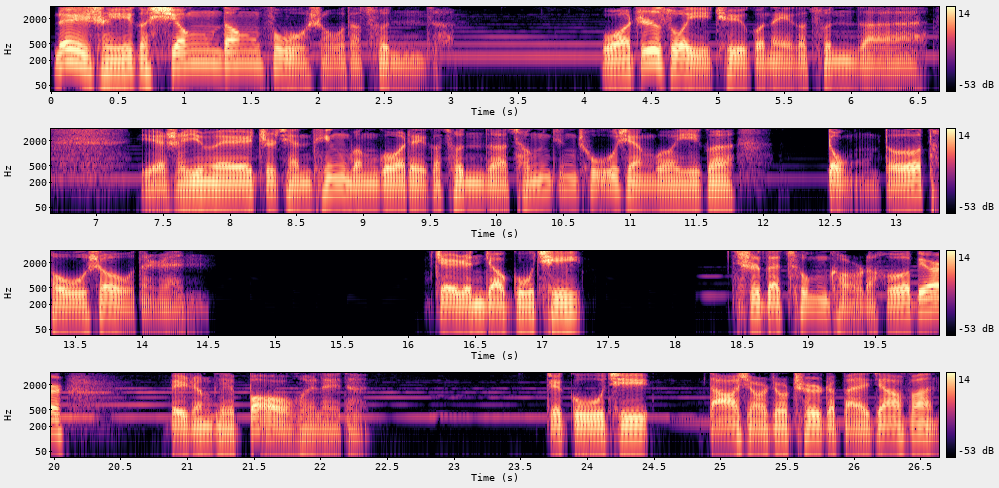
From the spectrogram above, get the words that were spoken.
那是一个相当富庶的村子。我之所以去过那个村子，也是因为之前听闻过这个村子曾经出现过一个懂得偷兽的人。这人叫古七，是在村口的河边被人给抱回来的。这古七打小就吃着百家饭，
